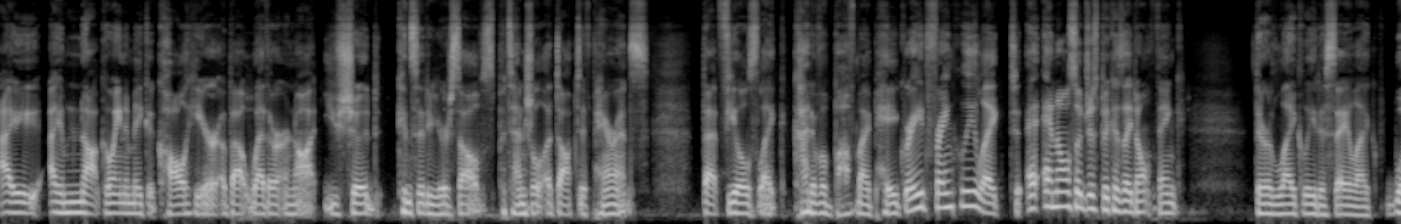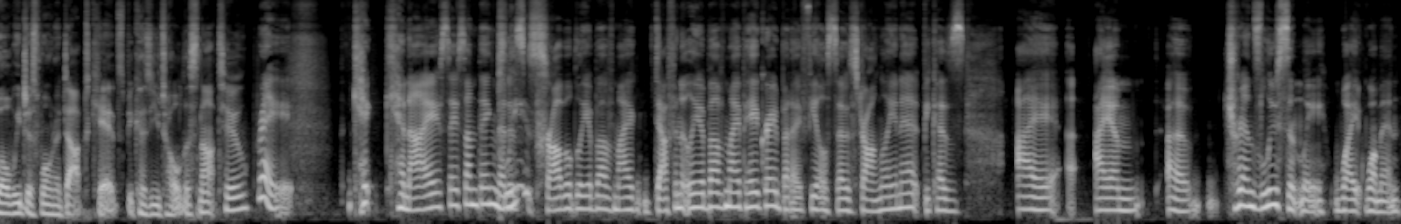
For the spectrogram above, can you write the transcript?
I, I, am not going to make a call here about whether or not you should consider yourselves potential adoptive parents. That feels like kind of above my pay grade, frankly. Like, to, and also just because I don't think they're likely to say like, "Well, we just won't adopt kids because you told us not to." Right. Can, can I say something that is Please. probably above my, definitely above my pay grade, but I feel so strongly in it because I, I am a translucently white woman,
